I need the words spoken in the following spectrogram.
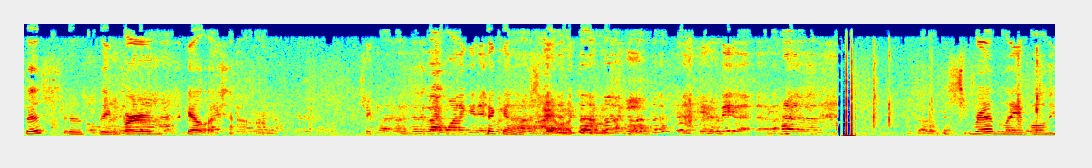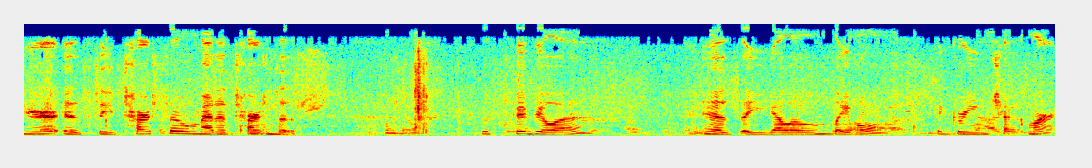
This is the bird skeleton. Chicken skeleton. This red label here is the tarsometatarsus. The fibula has a yellow label, the green check mark,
